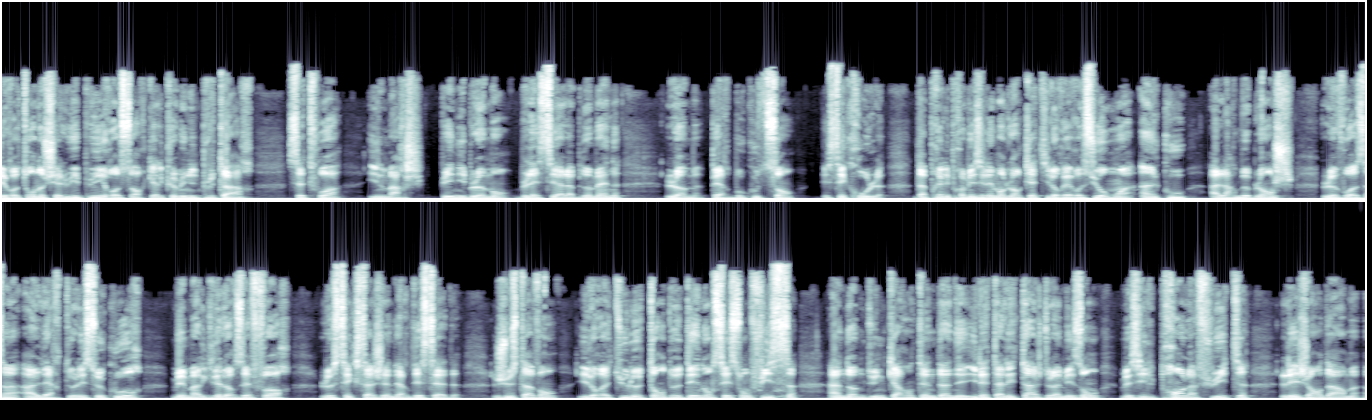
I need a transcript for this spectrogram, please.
il retourne chez lui, puis il ressort quelques minutes plus tard. Cette fois, il marche péniblement. Blessé à l'abdomen, l'homme perd beaucoup de sang et s'écroule. D'après les premiers éléments de l'enquête, il aurait reçu au moins un coup à l'arme blanche. Le voisin alerte les secours, mais malgré leurs efforts, le sexagénaire décède. Juste avant, il aurait eu le temps de dénoncer son fils, un homme d'une quarantaine d'années. Il est à l'étage de la maison, mais il prend la fuite. Les gendarmes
